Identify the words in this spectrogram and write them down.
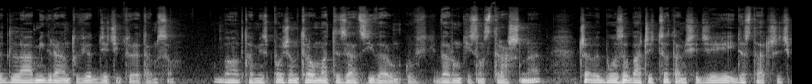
e, dla migrantów i od dzieci, które tam są bo tam jest poziom traumatyzacji warunków, warunki są straszne. Trzeba by było zobaczyć, co tam się dzieje i dostarczyć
